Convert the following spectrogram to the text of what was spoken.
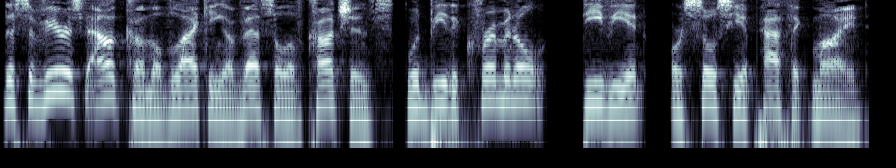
The severest outcome of lacking a vessel of conscience would be the criminal, deviant, or sociopathic mind.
